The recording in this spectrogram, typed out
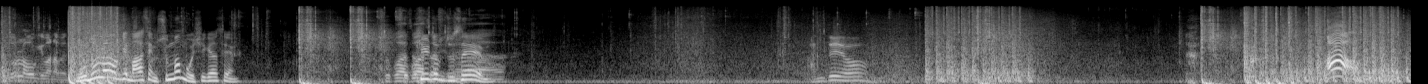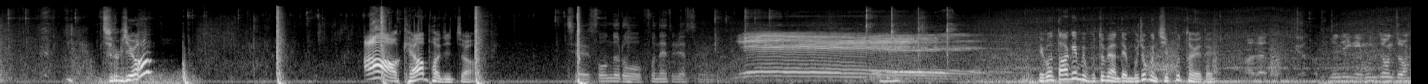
못 올라오기만 하면. 못 올라가게 마셈 숨만 못 쉬게 하셈 수고하셨습니다. kill좀 주셈. 안 돼요. 아! 저기요? 아, 개 아파 진짜. 제 손으로 보내드렸습니다. 예 이건 따개비 붙으면 안 돼. 무조건 집 붙어야 돼. 아, 네. 윤딩이 운전 좀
